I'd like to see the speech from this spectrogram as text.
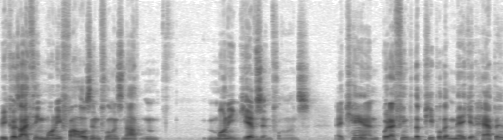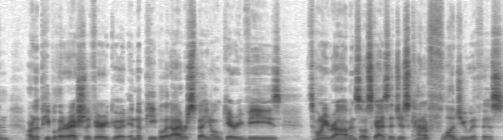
because I think money follows influence, not money gives influence. It can, but I think that the people that make it happen are the people that are actually very good. And the people that I respect, you know, Gary V's, Tony Robbins, those guys that just kind of flood you with this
